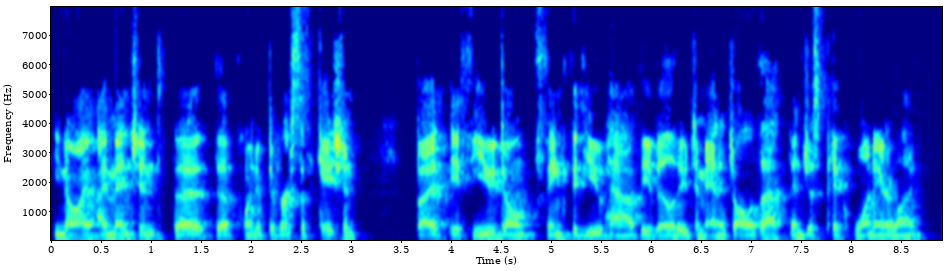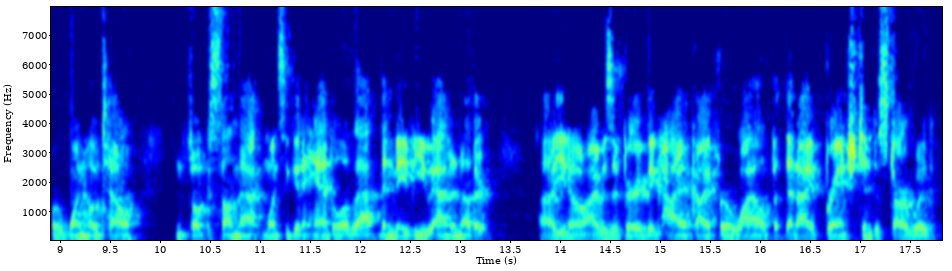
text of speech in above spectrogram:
you know, I, I mentioned the, the point of diversification, but if you don't think that you have the ability to manage all of that, then just pick one airline or one hotel and focus on that. And once you get a handle of that, then maybe you add another. Uh, you know, I was a very big Hyatt guy for a while, but then I branched into Starwood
